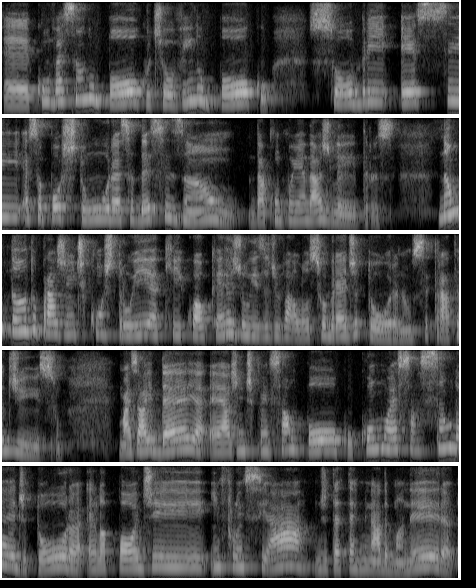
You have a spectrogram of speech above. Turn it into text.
é, conversando um pouco, te ouvindo um pouco sobre esse, essa postura, essa decisão da Companhia das Letras. Não tanto para a gente construir aqui qualquer juízo de valor sobre a editora, não se trata disso. Mas a ideia é a gente pensar um pouco como essa ação da editora ela pode influenciar de determinada maneira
